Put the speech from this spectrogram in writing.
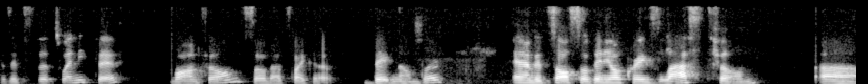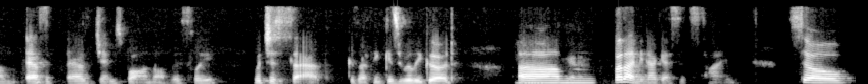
because it's the 25th Bond film, so that's like a big number, and it's also Daniel Craig's last film um, as as James Bond, obviously, which is sad because I think he's really good. Um, But I mean, I guess it's time. So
